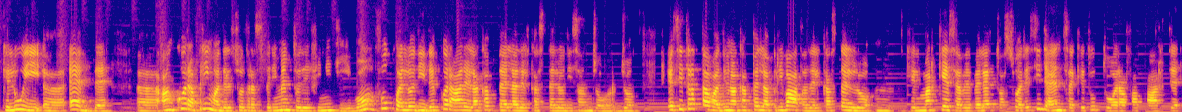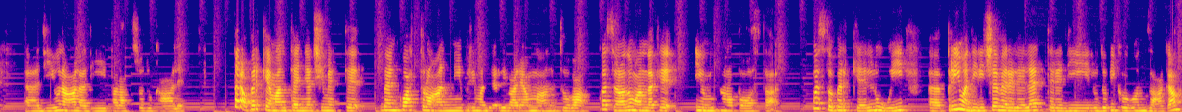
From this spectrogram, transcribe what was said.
che lui uh, ebbe eh, ancora prima del suo trasferimento definitivo, fu quello di decorare la cappella del castello di San Giorgio e si trattava di una cappella privata del castello mh, mm, che il marchese aveva eletto a sua residenza e che tuttora fa parte eh, di un'ala di Palazzo Ducale. Però perché Mantegna ci mette ben quattro anni prima di arrivare a Mantova? Questa è una domanda che io mi sono posta. Questo perché lui, eh, prima di ricevere le lettere di Ludovico Gonzaga,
